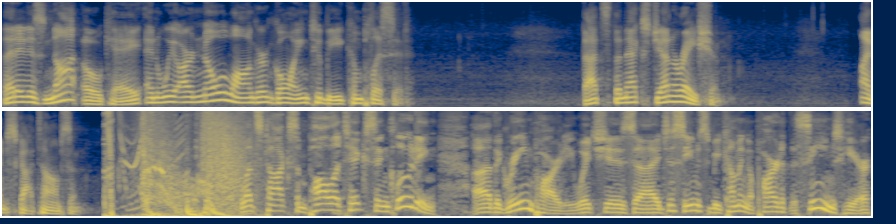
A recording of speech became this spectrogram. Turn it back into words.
that it is not okay and we are no longer going to be complicit. That's the next generation. I'm Scott Thompson. Let's talk some politics, including uh, the Green Party, which is uh, just seems to be coming apart at the seams here,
